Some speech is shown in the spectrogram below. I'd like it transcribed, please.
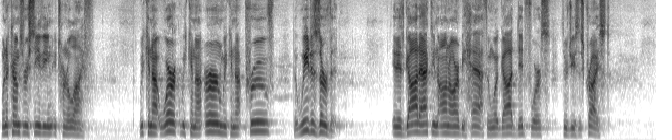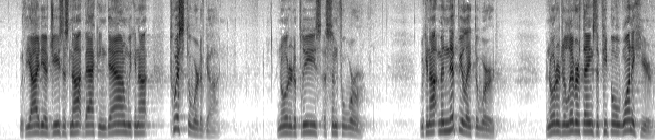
when it comes to receiving eternal life. We cannot work, we cannot earn, we cannot prove that we deserve it. It is God acting on our behalf and what God did for us through Jesus Christ. With the idea of Jesus not backing down, we cannot twist the Word of God in order to please a sinful world. We cannot manipulate the Word in order to deliver things that people want to hear.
